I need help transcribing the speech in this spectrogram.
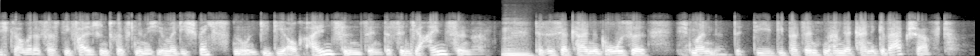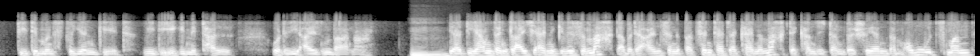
Ich glaube, dass das die Falschen trifft, nämlich immer die Schwächsten und die, die auch einzeln sind. Das sind ja Einzelne. Mhm. Das ist ja keine große, ich meine, die, die Patienten haben ja keine Gewerkschaft, die demonstrieren geht, wie die IG Metall oder die Eisenbahner. Mhm. Ja, die haben dann gleich eine gewisse Macht, aber der einzelne Patient hat ja keine Macht. Der kann sich dann beschweren beim Ombudsmann,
